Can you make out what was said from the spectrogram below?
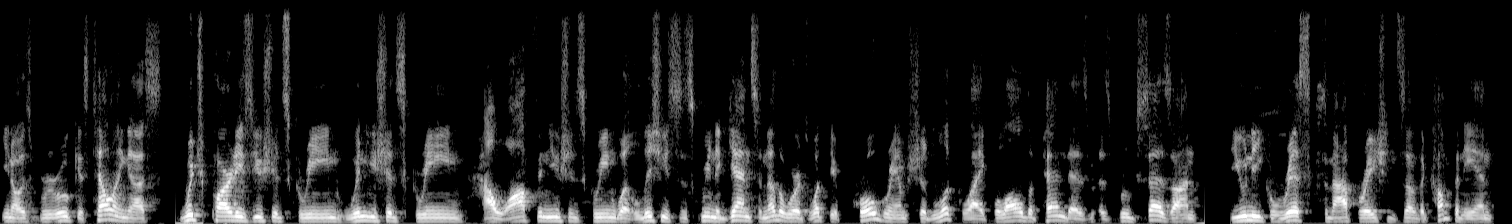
you know, as Baruch is telling us, which parties you should screen, when you should screen, how often you should screen, what lists you should screen against. In other words, what the program should look like will all depend, as, as Baruch says, on the unique risks and operations of the company. And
